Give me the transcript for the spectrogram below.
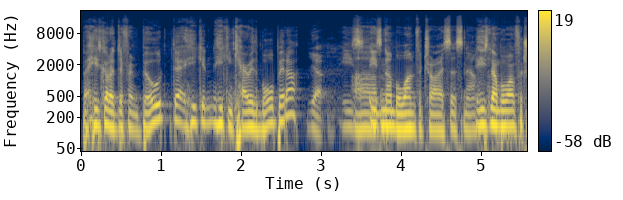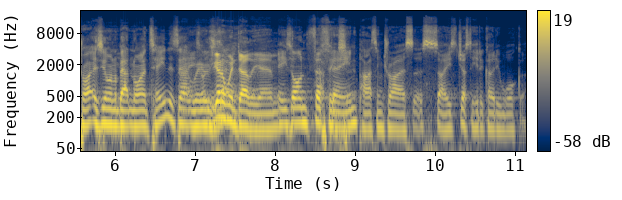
but he's got a different build that he can he can carry the ball better. Yeah. He's he's Um, number one for try assists now. He's number one for try. Is he on about nineteen? Is that he's where on- He's he's going to win Dally M. He's on think so. 15 passing try assists, so he's just ahead of Cody Walker.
